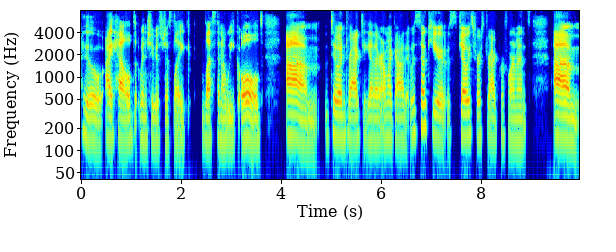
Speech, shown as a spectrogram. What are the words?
who I held when she was just like less than a week old, um, doing drag together. Oh my God, it was so cute. It was Joey's first drag performance. Um,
